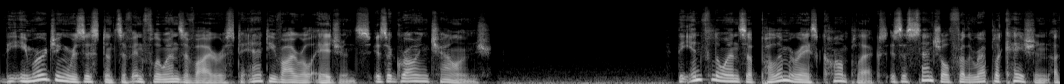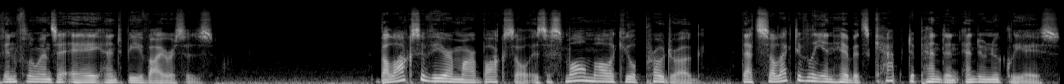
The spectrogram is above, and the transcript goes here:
The emerging resistance of influenza virus to antiviral agents is a growing challenge. The influenza polymerase complex is essential for the replication of influenza A and B viruses. Baloxavir marboxil is a small molecule prodrug that selectively inhibits cap dependent endonuclease,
